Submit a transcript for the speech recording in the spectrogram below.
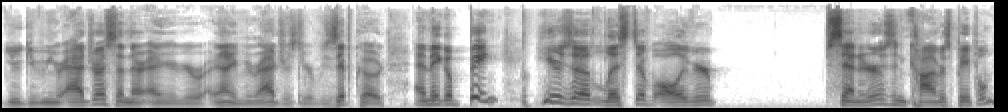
you give them your address and their, and your, not even your address, your zip code, and they go, bing, here's a list of all of your senators and congresspeople.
